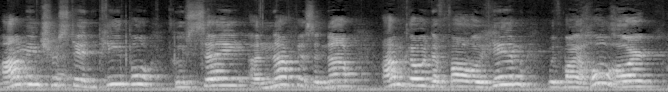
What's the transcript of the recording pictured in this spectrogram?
I'm interested in people who say enough is enough. I'm going to follow him with my whole heart.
